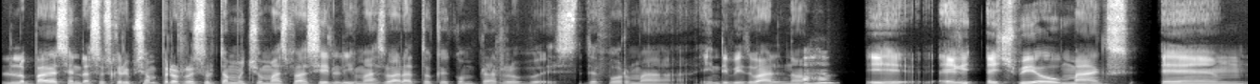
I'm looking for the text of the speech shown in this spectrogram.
lo pagas en la suscripción, pero resulta mucho más fácil y más barato que comprarlo, pues, de forma individual, ¿no? Ajá. Y eh, HBO Max, em,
